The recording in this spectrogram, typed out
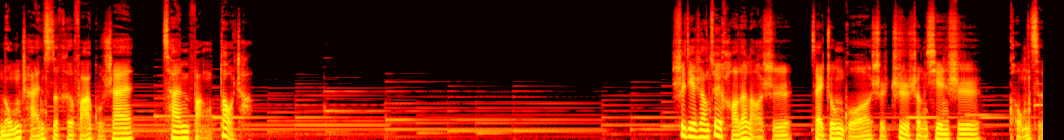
龙禅寺和法鼓山参访道场。世界上最好的老师，在中国是至圣先师孔子。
